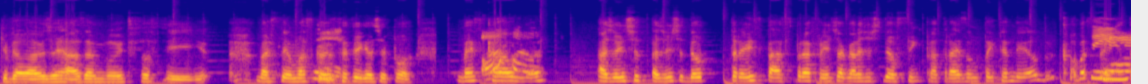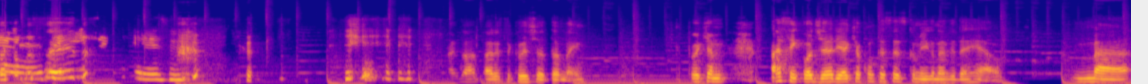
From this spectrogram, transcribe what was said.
que Belo de House é muito fofinho. Mas tem umas Sim. coisas que você fica tipo, mas Aham. calma. A gente, a gente deu três passos pra frente, agora a gente deu cinco pra trás, eu não tô entendendo. Como assim Sim, isso tá é, acontecendo? mesmo. Mas eu adoro esse clichê também. Porque, assim, odiaria que acontecesse comigo na vida real. Mas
